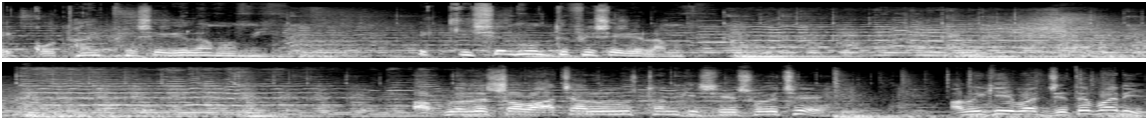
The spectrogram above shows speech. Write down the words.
এ কোথায় ফেসে গেলাম আমি? এ কিসের মধ্যে ফেসে গেলাম? আপনাদের সব আচার অনুষ্ঠান কি শেষ হয়েছে? আমি কি এবার যেতে পারি?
